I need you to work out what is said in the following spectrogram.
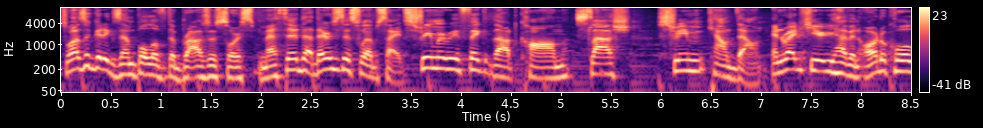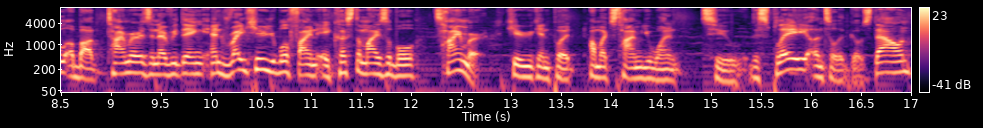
So as a good example of the browser source method, there's this website, streamerific.com slash stream countdown. And right here you have an article about timers and everything. And right here you will find a customizable timer. Here you can put how much time you want to display until it goes down.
